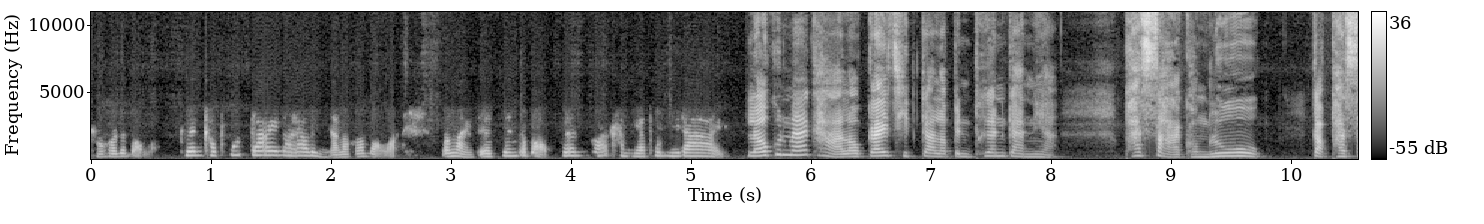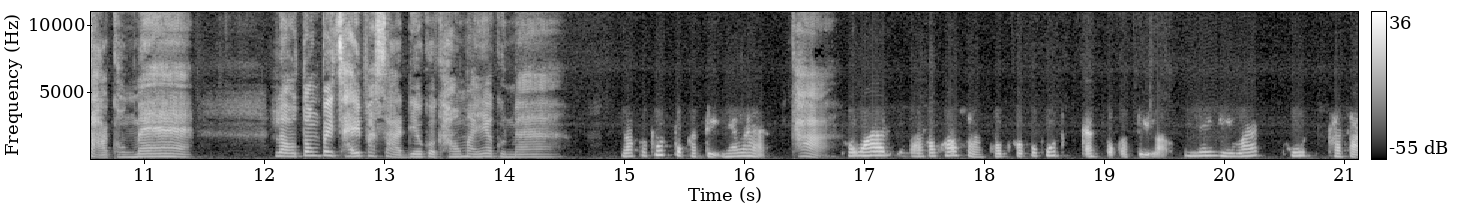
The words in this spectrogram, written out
เขาก็จะบอกว่าเพื่อนเขาพูดได้นะอะไรอย่างเงี้ยเราก็บอกว่าวันหลังเจอเพื่อนก็บอกเพื่อนว่าคำนี้พูดไม่ได้ แล้วคุณแม่ขาเราใกล้ชิดกันเราเป็นเพื่อนกันเนี่ย ภาษาของลูกกับภาษาของแม่ เราต้องไปใช้ภาษาเดียวกับเขาไหมอะคุณแม่เราก็พูดปกติเนี่ยแหละ ค่ะ เพราะว่าเวลาเขาเข้าสังคมเขาก็พูดกันปกติแล้วไม่มีว่า พูดภาษา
